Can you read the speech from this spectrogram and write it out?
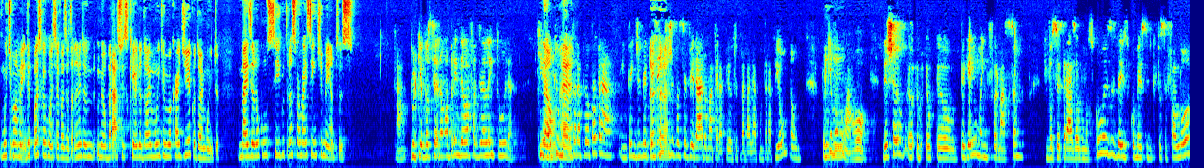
Ultimamente, depois que eu comecei a fazer o tratamento, meu braço esquerdo dói muito e o meu cardíaco dói muito. Mas eu não consigo transformar em sentimentos. Tá, porque você não aprendeu a fazer a leitura. Que não, é o que o é. terapeuta traz. Entende? Independente uhum. de você virar uma terapeuta e trabalhar com terapia ou não. Porque uhum. vamos lá, ó. Deixa eu, eu, eu, eu peguei uma informação que você traz algumas coisas desde o começo do que você falou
